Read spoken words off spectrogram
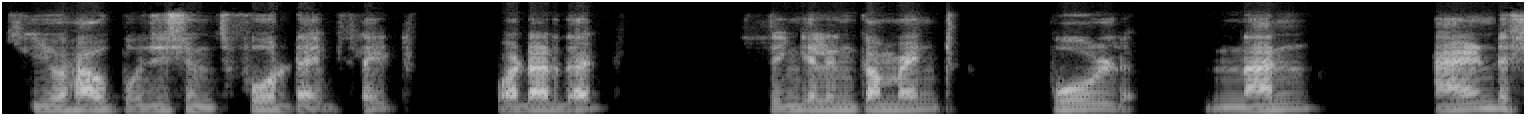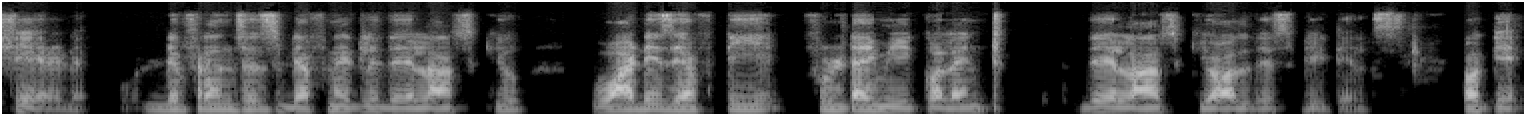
So you have positions, four types, right? What are that? Single incumbent, pooled, none, and shared. Differences definitely they'll ask you. What is FTE, full-time equivalent? They'll ask you all these details. Okay.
